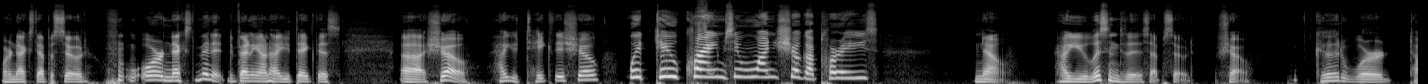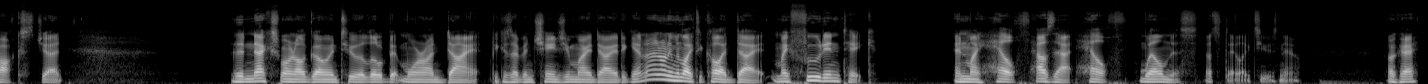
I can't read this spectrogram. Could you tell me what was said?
or next episode or next minute, depending on how you take this uh, show. How you take this show? With two creams and one sugar, please. No. How you listen to this episode, show. Good word talks, Jet. The next one I'll go into a little bit more on diet because I've been changing my diet again. I don't even like to call it diet. My food intake and my health. How's that? Health, wellness. That's what I like to use now. Okay.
